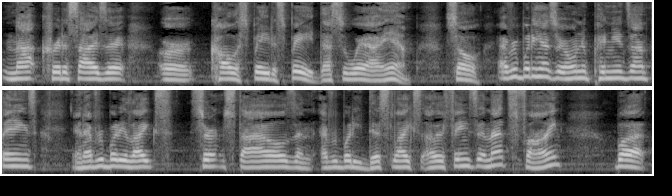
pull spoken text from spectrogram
not criticize it or call a spade a spade. That's the way I am. So everybody has their own opinions on things, and everybody likes certain styles, and everybody dislikes other things, and that's fine. But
